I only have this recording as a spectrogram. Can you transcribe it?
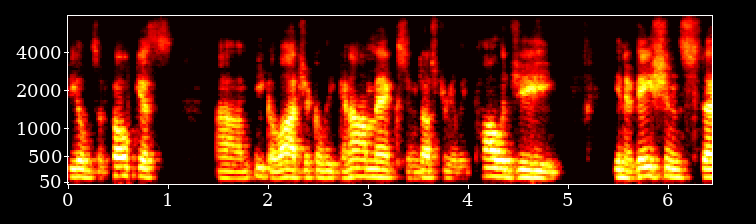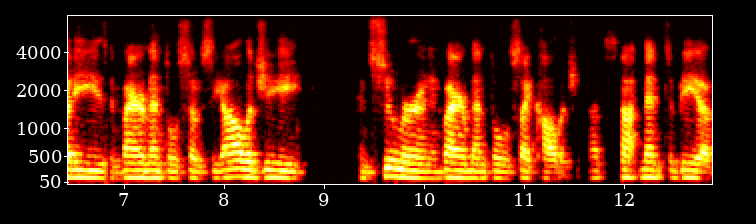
fields of focus, um, ecological economics, industrial ecology, innovation studies, environmental sociology, consumer and environmental psychology. That's not meant to be a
